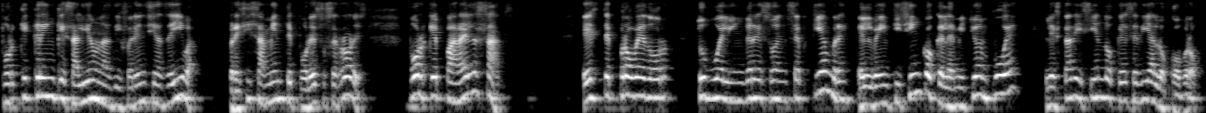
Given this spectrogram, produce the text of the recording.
¿Por qué creen que salieron las diferencias de IVA? Precisamente por esos errores. Porque para el SAT, este proveedor tuvo el ingreso en septiembre, el 25 que le emitió en PUE, le está diciendo que ese día lo cobró.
